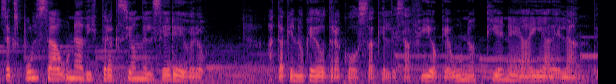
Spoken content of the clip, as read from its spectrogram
se expulsa una distracción del cerebro hasta que no queda otra cosa que el desafío que uno tiene ahí adelante.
